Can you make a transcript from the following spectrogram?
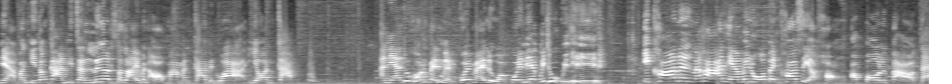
เนี่ยบางทีต้องการที่จะเลื่อนสไลด์มันออกมา มันกลายเป็นว่าย้อนกลับ อันเนี้ยทุกคนเป็นเหมือนกล้วยไหมหรือว่ากล้วยเรียกไม่ถูกวิธี รู้ว่าเป็นข้อเสียของ oppo หรือเปล่า แต่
